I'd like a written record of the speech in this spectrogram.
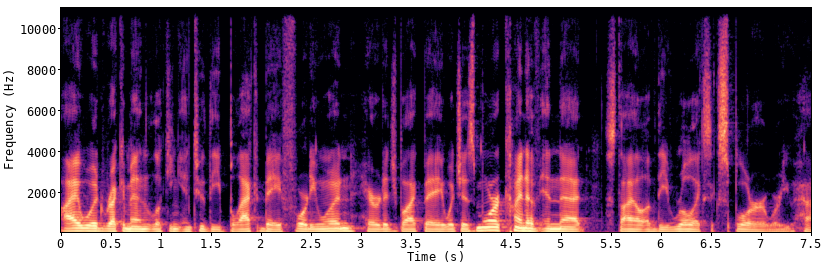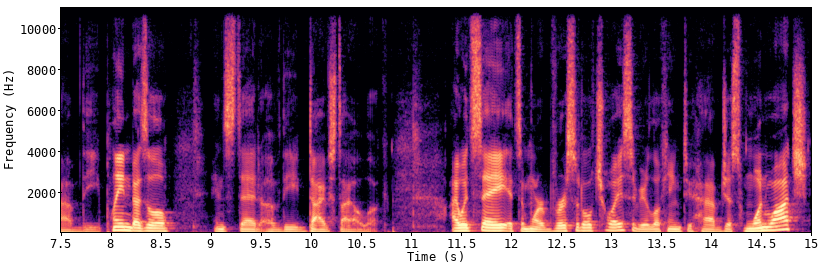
I would recommend looking into the Black Bay 41 Heritage Black Bay, which is more kind of in that style of the Rolex Explorer, where you have the plain bezel instead of the dive style look. I would say it's a more versatile choice if you're looking to have just one watch,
